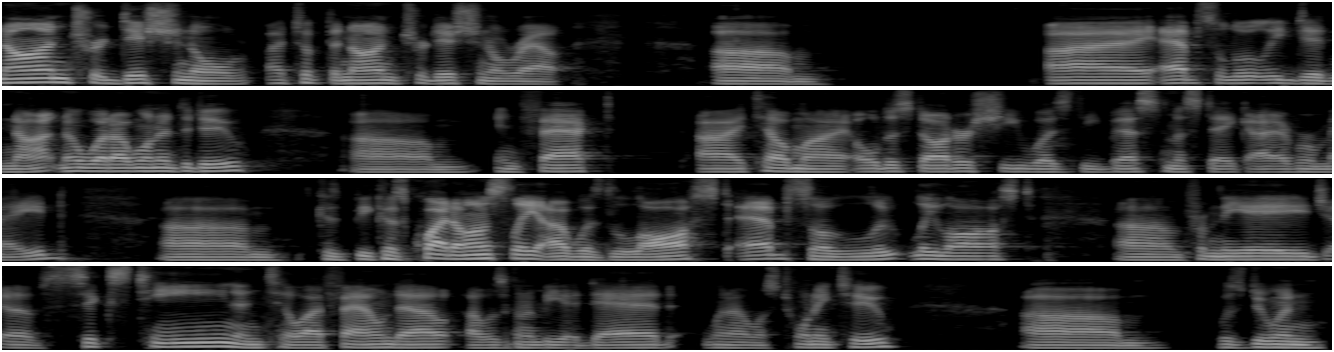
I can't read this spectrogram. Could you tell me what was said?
non-traditional. I took the non-traditional route. Um, I absolutely did not know what I wanted to do. Um, in fact, I tell my oldest daughter she was the best mistake I ever made. Um, because because quite honestly, I was lost, absolutely lost. Um, from the age of 16 until I found out I was going to be a dad when I was 22 um, was doing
